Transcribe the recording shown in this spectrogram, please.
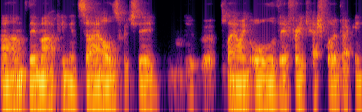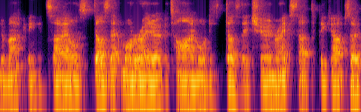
Um, their marketing and sales, which they're plowing all of their free cash flow back into marketing and sales. Does that moderate over time, or does, does their churn rate start to pick up? So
